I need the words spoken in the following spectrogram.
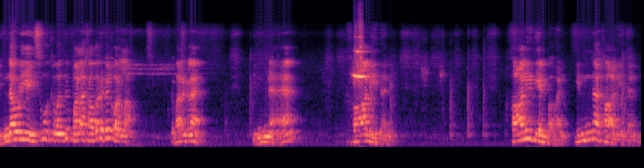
இன்னவுடைய இஸ்முக்கு வந்து பல கவர்கள் வரலாம். பாருங்களேன். இன்ன ஹாலிதன். ஹாலித் என்பவன் இன்ன ஹாலிதன்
